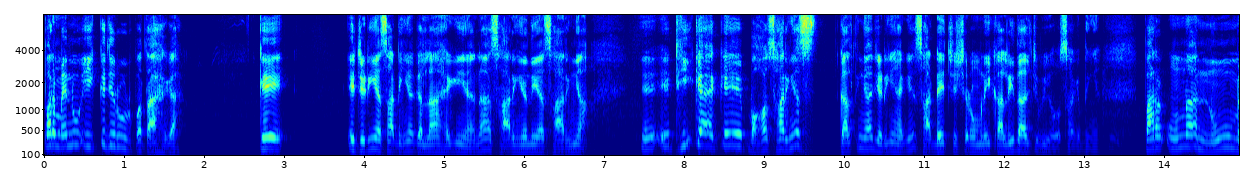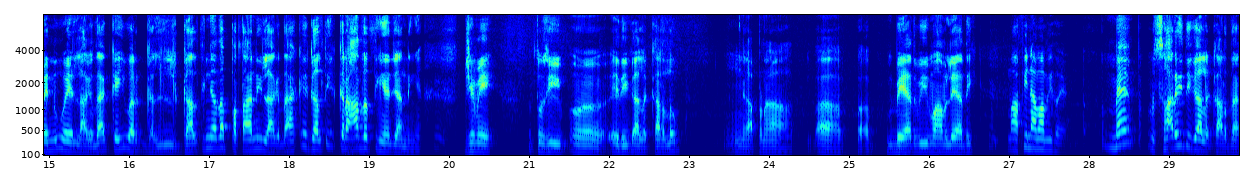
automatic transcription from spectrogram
ਪਰ ਮੈਨੂੰ ਇੱਕ ਜ਼ਰੂਰ ਪਤਾ ਹੈਗਾ ਕਿ ਇਹ ਜਿਹੜੀਆਂ ਸਾਡੀਆਂ ਗੱਲਾਂ ਹੈਗੀਆਂ ਨਾ, ਸਾਰੀਆਂ ਦੀਆਂ ਸਾਰੀਆਂ, ਇਹ ਇਹ ਠੀਕ ਹੈ ਕਿ ਬਹੁਤ ਸਾਰੀਆਂ ਸ- ਗਲਤੀਆਂ ਜਿਹੜੀਆਂ ਹੈਗੀਆਂ ਸਾਡੇ ਚ ਸ਼੍ਰੋਮਣੀ ਅਕਾਲੀ ਦਲ ਚ ਵੀ ਹੋ ਸਕਦੀਆਂ। ਪਰ ਉਹਨਾਂ ਨੂੰ ਮੈਨੂੰ ਇਹ ਲੱਗਦਾ ਕਈ ਵਾਰ ਗਲ- ਗਲਤੀਆਂ ਦਾ ਪਤਾ ਨਹੀਂ ਲੱਗਦਾ ਕਿ ਗਲਤੀ ਕਰਾ ਦਿੱਤੀਆਂ ਜਾਂਦੀਆਂ। ਜਿਵੇਂ ਤੁਸੀਂ ਇਹਦੀ ਗੱਲ ਕਰ ਲਓ ਆਪਣਾ ਬੇਅਦਬੀ ਮਾਮਲਿਆਂ ਦੀ। ਮਾਫੀਨਾਮਾ ਵੀ ਹੋਇਆ। ਮੈਂ ਸਾਰੀ ਦੀ ਗੱਲ ਕਰਦਾ।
